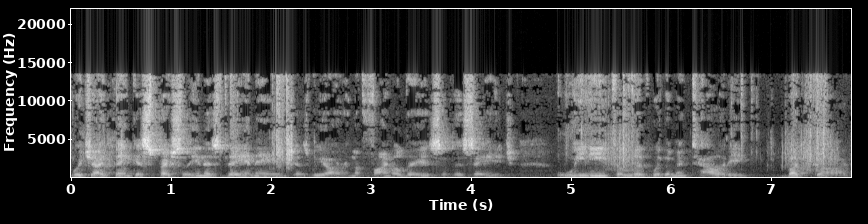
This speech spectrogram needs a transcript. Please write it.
which I think, especially in this day and age, as we are in the final days of this age, we need to live with the mentality, but God.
